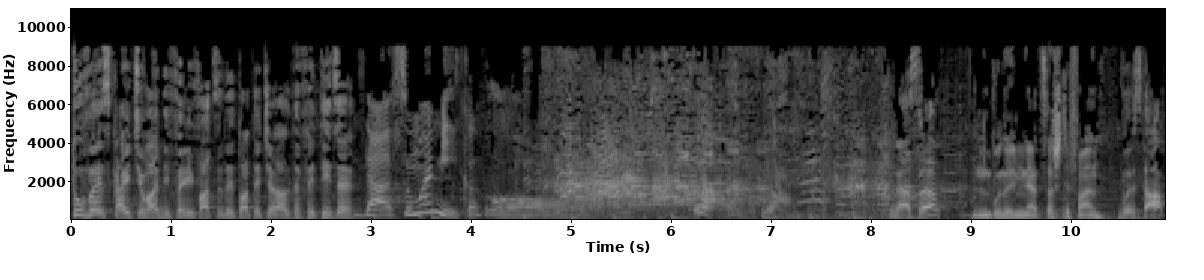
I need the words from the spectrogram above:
Tu vezi că ai ceva diferit față de toate celelalte fetițe? Da, sunt mai mică. Oh. Neastră, Bună dimineața, Ștefan. vârsta,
